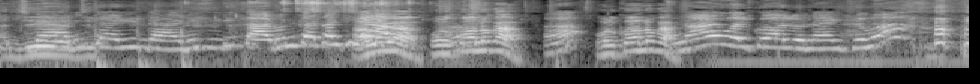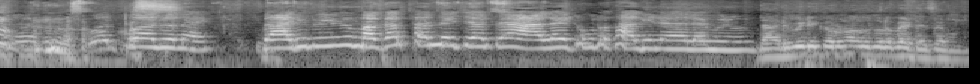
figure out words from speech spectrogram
आजी दाढी आजी. काढली दाढी बिडी काढून का टाकली? आलो का? ओळखू आलो का? हा? ओळखू आलो का? नाही ओळखू आलो नाही तेव्हा ओळखू आलो नाही. दाढी बिडी मगाच सांगायची आता आलाय तू कुठं खाली नाही आलाय म्हणून दाढी बिडी करून आलो तुला भेटायचं म्हणून.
